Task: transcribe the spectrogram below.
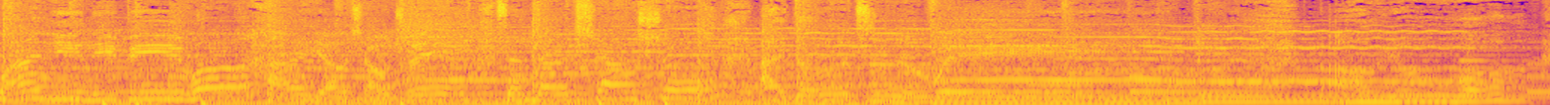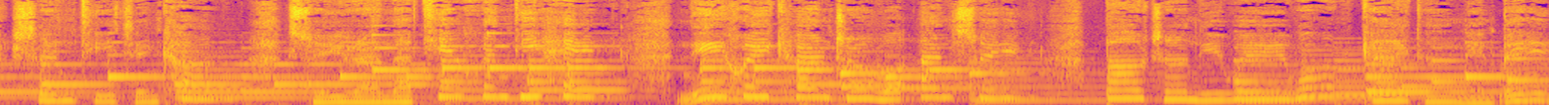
万一你比我还要憔悴，怎能享受爱的滋味？保佑我身体健康，虽然那天昏地黑。你会看着我安睡，抱着你为我盖的棉被，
